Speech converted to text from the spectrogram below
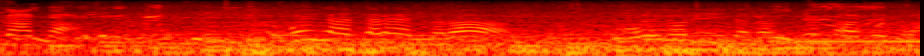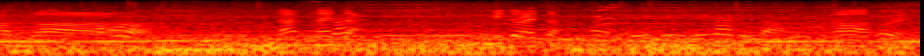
赤赤これが当たらやったら俺のリーダーが全部当てるはずあほら。な何だ見とられた。あそうです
